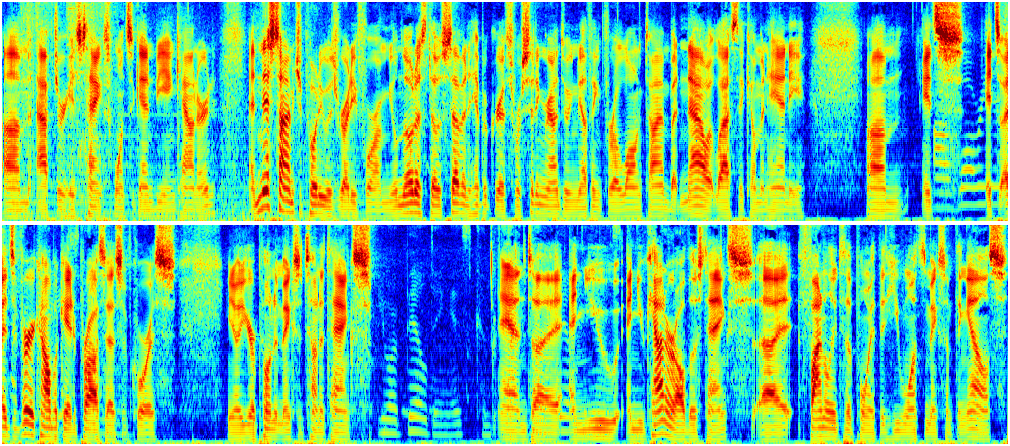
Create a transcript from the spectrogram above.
um, after his tanks once again be encountered. And this time Chipoti was ready for him. You'll notice those seven hippogriffs were sitting around doing nothing for a long time, but now at last they come in handy. Um, it's it's it's a very complicated process, of course. You know, your opponent makes a ton of tanks, and uh, and you and you counter all those tanks. Uh, finally, to the point that he wants to make something else.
